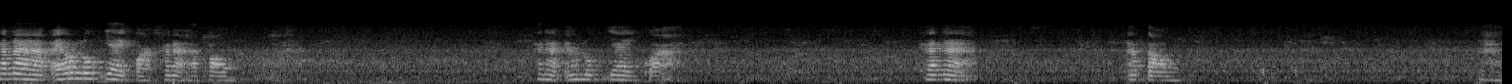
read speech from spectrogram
ขนาดไอออนลบใหญ่กว่าขนาดอะตอม ขนาดไอออนลบใหญ่กว่า ขนาดอะตอมนะคะ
